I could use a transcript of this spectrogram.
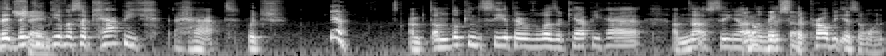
They, they Shame. could give us a Cappy hat, which Yeah. I'm I'm looking to see if there was a Cappy hat. I'm not seeing it on the list. so. There probably isn't one.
